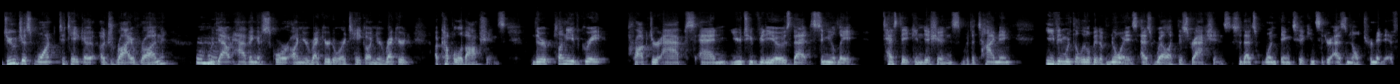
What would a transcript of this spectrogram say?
do just want to take a, a dry run mm-hmm. without having a score on your record or a take on your record, a couple of options. There are plenty of great Proctor apps and YouTube videos that simulate test day conditions with the timing, even with a little bit of noise as well, like distractions. So that's one thing to consider as an alternative.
